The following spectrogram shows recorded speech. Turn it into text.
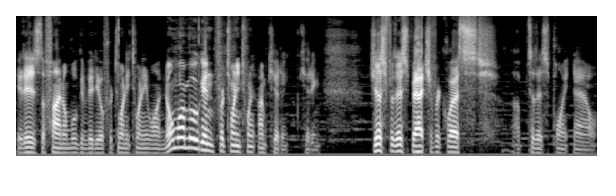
it is the final Mugen video for 2021. No more Mugen for 2020. I'm kidding, I'm kidding. Just for this batch of requests up to this point now.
